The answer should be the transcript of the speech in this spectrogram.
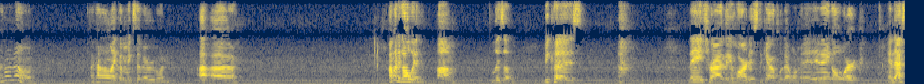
I don't know. I kind of like a mix of everyone. Uh, uh, I'm gonna go with um, Lizzo because they trying their hardest to counsel that woman and it ain't gonna work. And that's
